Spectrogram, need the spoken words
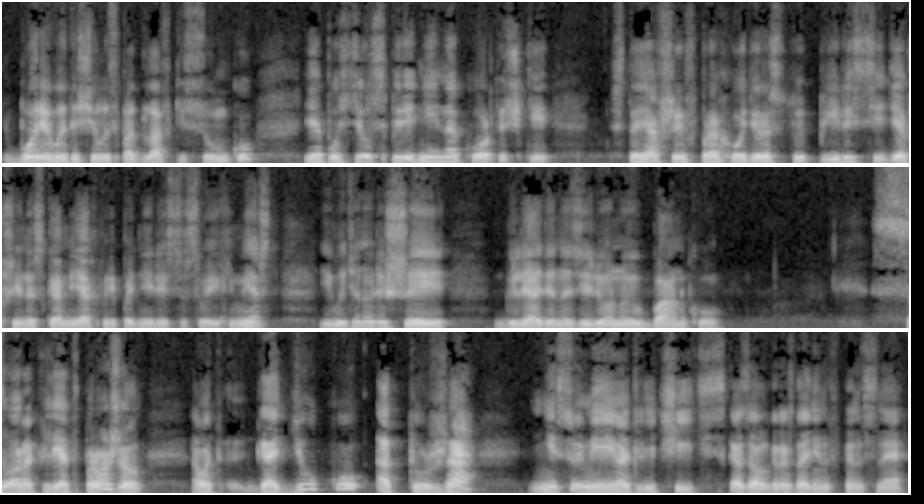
Боря вытащил из-под лавки сумку и опустился перед ней на корточки. Стоявшие в проходе расступились, сидевшие на скамьях приподнялись со своих мест и вытянули шеи, глядя на зеленую банку. «Сорок лет прожил, а вот гадюку от тужа не сумею отличить», — сказал гражданин в пенсне.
